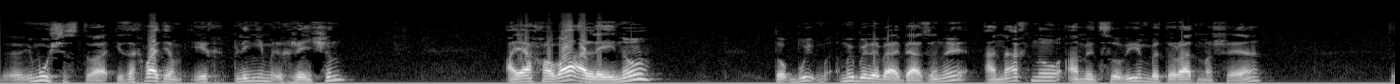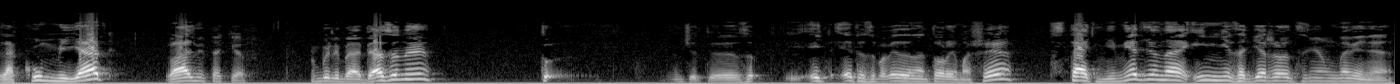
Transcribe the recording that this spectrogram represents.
э, имущество, и захватим их, пленим их женщин, а Яхова алейну, то мы были бы обязаны, анахну амецувим бетурат Маше, лакум мияд вальни такев. Мы были бы обязаны значит, э, это заповедано Торой Маше, встать немедленно и не задерживаться ни мгновения.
